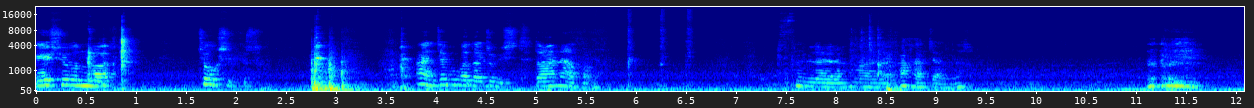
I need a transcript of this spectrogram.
Beşiğin var. Çok şükür. Anca bu kadarcık işte. Daha ne yapalım? Bismillahirrahmanirrahim. Aha canlar.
